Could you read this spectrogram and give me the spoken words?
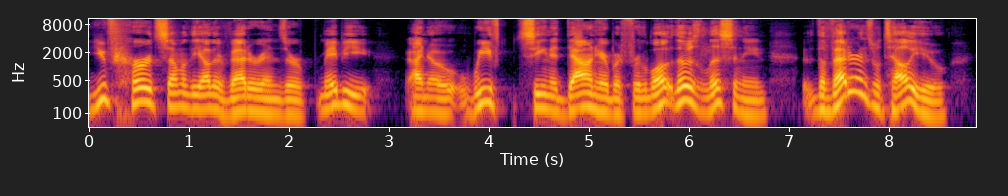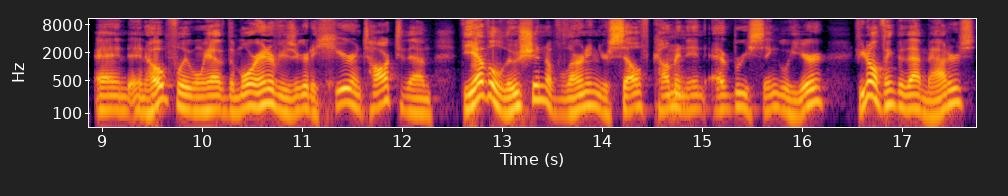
you've heard some of the other veterans, or maybe I know we've seen it down here, but for those listening, the veterans will tell you and and hopefully when we have the more interviews you're going to hear and talk to them the evolution of learning yourself coming in every single year. If you don't think that that matters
